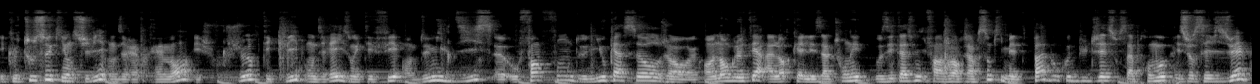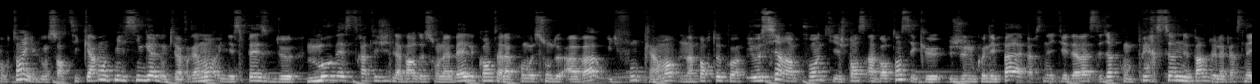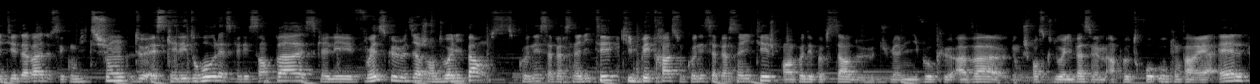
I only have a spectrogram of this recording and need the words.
et que tous ceux qui ont suivi, on dirait vraiment, et je vous jure, tes clips, on dirait ils ont été faits en 2010 euh, au fin fond de Newcastle, genre euh, en Angleterre, alors qu'elle les a tournés aux États-Unis. Enfin genre j'ai l'impression qu'ils mettent pas beaucoup de budget sur sa promo et sur ses visuels. Pourtant ils ont sorti 40 000 singles, donc il y a vraiment une espèce de mauvaise stratégie de la part de son label quant à la promotion de Ava où ils font clairement n'importe quoi. Et aussi un point qui est je pense important, c'est que je ne connais pas la personnalité d'Ava, c'est-à-dire qu'on personne ne parle de la personnalité d'Ava, de ses convictions, de est-ce qu'elle est drôle, est-ce qu'elle est sympa, est-ce qu'elle est, vous voyez ce que je veux dire, genre Dua Lipa, on connaît sa personnalité, Kim Petras, on connaît sa personnalité, je prends un peu des pop stars du même niveau que Ava, euh, donc je pense que Dua Lipa c'est même un peu trop haut comparé à elle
